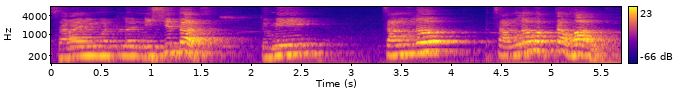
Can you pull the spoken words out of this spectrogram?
सरांनी म्हटलं निश्चितच. तुम्ही चांगलं चांगला वक्ता व्हाल.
